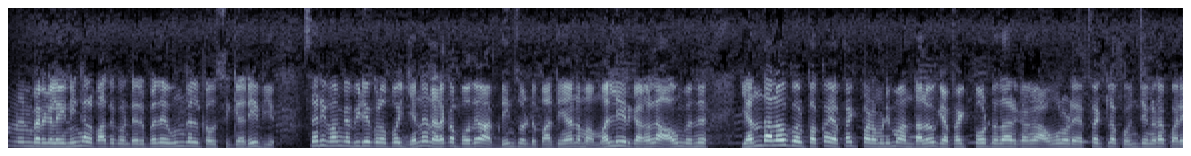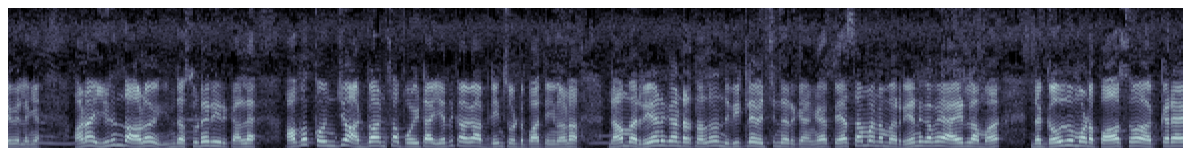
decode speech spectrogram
நண்பர்களை நீங்கள் பார்த்து கொண்டு இருப்பது உங்கள் கௌசிக்க ரிவ்யூ சரி வாங்க வீடியோக்குள்ளே போய் என்ன நடக்க போகுது அப்படின்னு சொல்லிட்டு பார்த்தீங்கன்னா நம்ம மல்லி இருக்காங்களா அவங்க வந்து எந்த அளவுக்கு ஒரு பக்கம் எஃபெக்ட் பண்ண முடியுமோ அந்த அளவுக்கு எஃபெக்ட் போட்டு தான் இருக்காங்க. அவங்களோட எஃபெக்ட்டில் கொஞ்சம் கூட குறைவே இல்லைங்க. ஆனால் இருந்தாலும் இந்த சுடரி இருக்கால அவ கொஞ்சம் அட்வான்ஸாக போயிட்டா எதுக்காக அப்படின்னு சொல்லிட்டு பார்த்தீங்கன்னா நாம் ரேணுகான்றதுனால தான் அந்த வீட்டிலே வச்சுன்னு இருக்காங்க. பேசாமல் நம்ம ரேணுகாவே ஆயிடலாமா இந்த கௌதமோட பாசம் அக்கறை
